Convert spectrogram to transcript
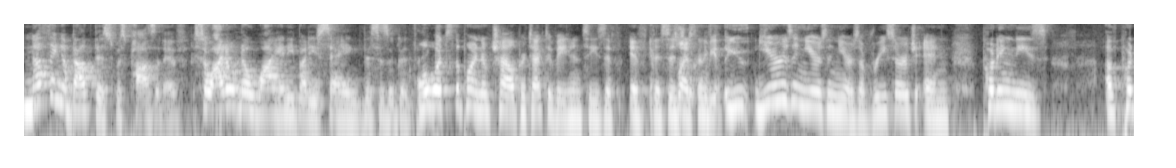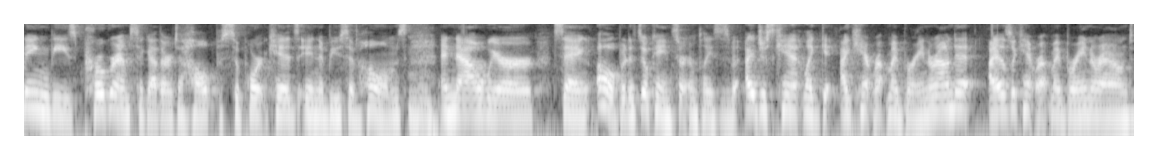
Nothing about this was positive. So I don't know why anybody's saying this is a good thing. Well, what's the point of child protective agencies if, if this is Right. just going to be you- years and years and years of research and putting these of putting these programs together to help support kids in abusive homes. Mm-hmm. and now we're saying oh but it's okay in certain places but i just can't like get i can't wrap my brain around it. I also can't wrap my brain around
